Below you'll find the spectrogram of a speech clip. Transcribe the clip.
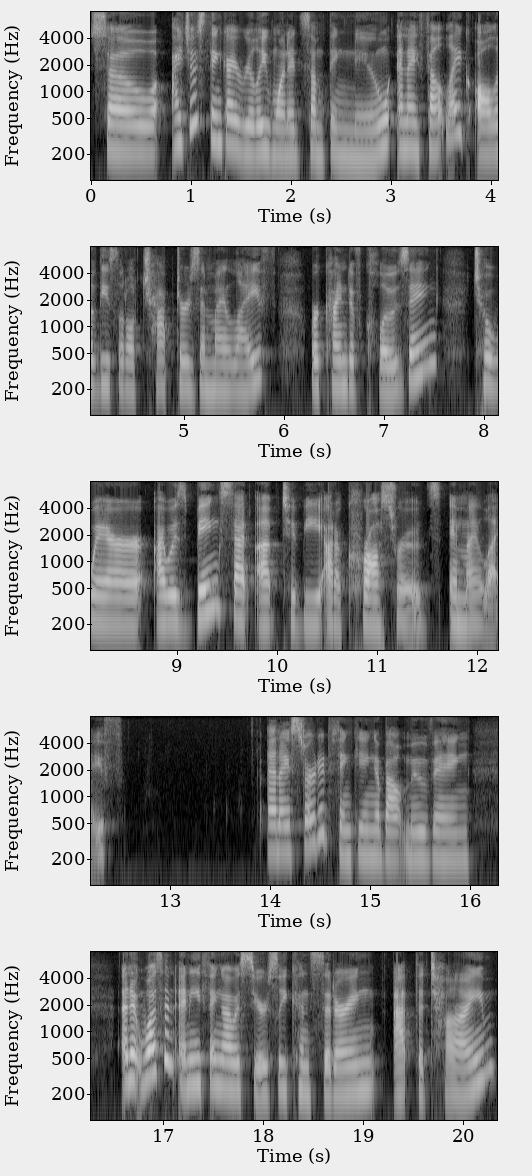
So I just think I really wanted something new. And I felt like all of these little chapters in my life were kind of closing to where I was being set up to be at a crossroads in my life. And I started thinking about moving. And it wasn't anything I was seriously considering at the time.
